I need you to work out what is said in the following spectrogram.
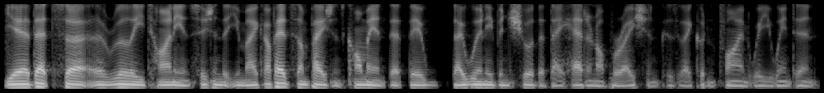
Yeah, that's a really tiny incision that you make. I've had some patients comment that they they weren't even sure that they had an operation because they couldn't find where you went in.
